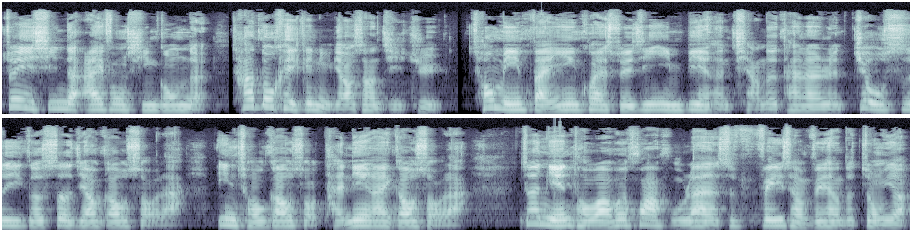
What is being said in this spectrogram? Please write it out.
最新的 iPhone 新功能，他都可以跟你聊上几句。聪明、反应快、随机应变很强的贪婪人，就是一个社交高手啦，应酬高手，谈恋爱高手啦。这年头啊，会画腐烂是非常非常的重要，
